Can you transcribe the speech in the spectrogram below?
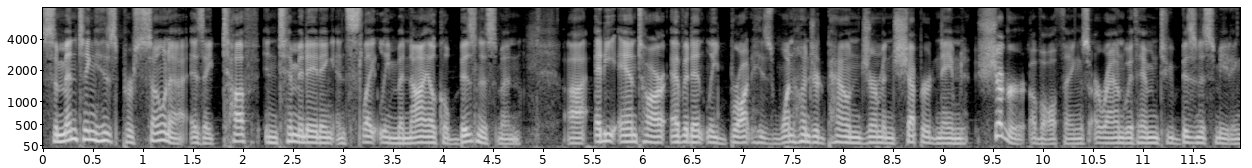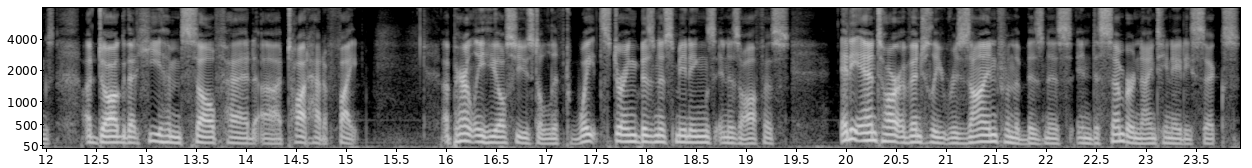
Cementing his persona as a tough, intimidating, and slightly maniacal businessman, uh, Eddie Antar evidently brought his 100 pound German Shepherd named Sugar, of all things, around with him to business meetings, a dog that he himself had uh, taught how to fight. Apparently, he also used to lift weights during business meetings in his office. Eddie Antar eventually resigned from the business in December 1986.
